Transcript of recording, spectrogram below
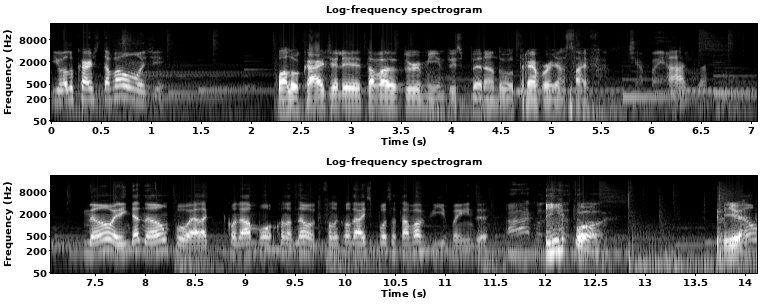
E o Alucard tava onde? O Alucard, ele tava dormindo, esperando o Trevor e a Saifa. Tinha Ah, apanhado. lá. tá. Não, ele ainda não, pô. Ela, quando ela, quando, não, eu tô falando quando a esposa tava viva ainda. Ah, quando Sim, pô. tava- Não,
